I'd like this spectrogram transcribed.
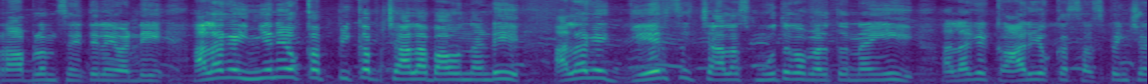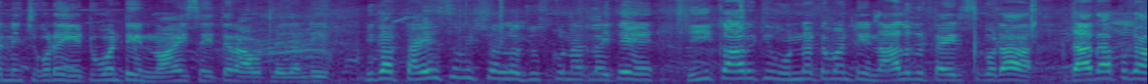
ప్రాబ్లమ్స్ అయితే లేవండి. అలాగే ఇంజన్ యొక్క పికప్ చాలా బాగుందండి. అలాగే గేర్స్ చాలా స్మూత్గా పడుతున్నాయి. అలాగే కార్ యొక్క సస్పెన్షన్ నుంచి కూడా ఎటువంటి నాయిస్ అయితే రావట్లేదండి. ఇక టైర్స్ విషయంలో చూసుకున్నట్లయితే ఈ కారుకి ఉన్నటువంటి నాలుగు టైర్స్ కూడా దాదాపుగా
